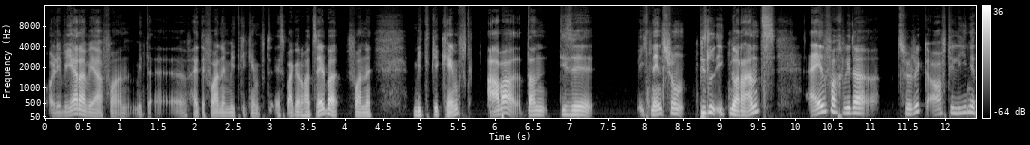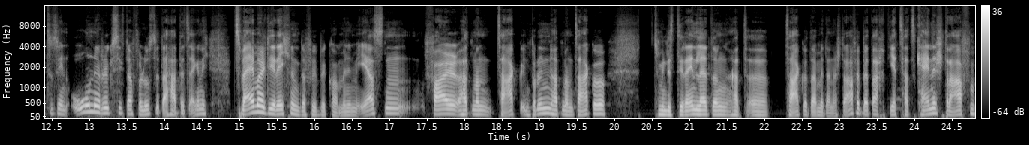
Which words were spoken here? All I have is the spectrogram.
Oliveira wäre vorne mit, äh, hätte vorne mitgekämpft. Espargaro hat selber vorne mitgekämpft, aber dann diese, ich nenne es schon ein bisschen Ignoranz, einfach wieder zurück auf die Linie zu sehen, ohne Rücksicht auf Verluste. Da hat jetzt eigentlich zweimal die Rechnung dafür bekommen. Im ersten Fall hat man Zarko, in Brünn hat man Zarko, zumindest die Rennleitung hat äh, Zarko da mit einer Strafe bedacht. Jetzt hat es keine Strafen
